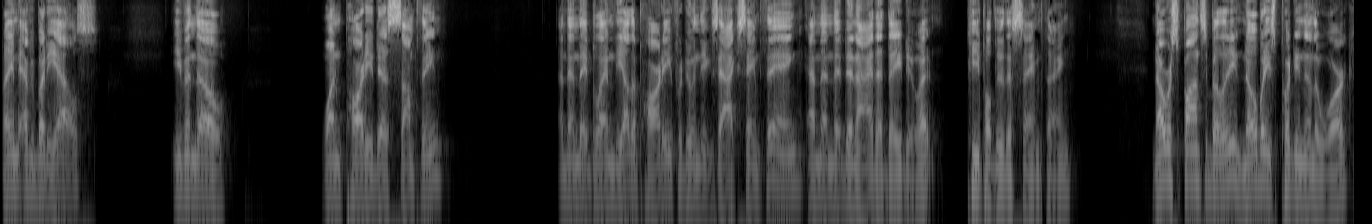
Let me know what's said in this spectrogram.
blame everybody else, even though one party does something and then they blame the other party for doing the exact same thing and then they deny that they do it. People do the same thing. No responsibility. Nobody's putting in the work.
